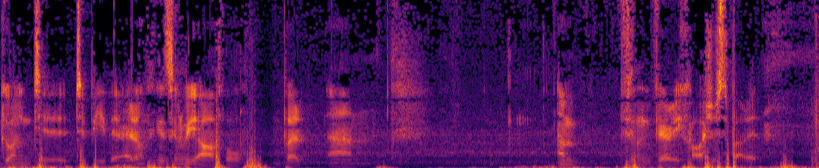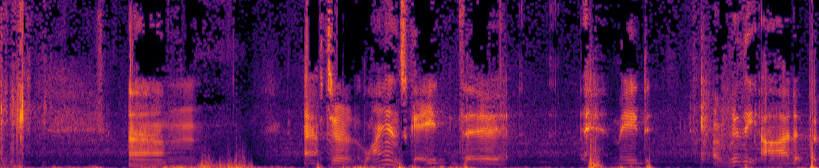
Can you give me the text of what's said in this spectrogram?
going to, to be there. I don't think it's going to be awful, but um, I'm feeling very cautious about it. Um, after Lionsgate, they made a really odd but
